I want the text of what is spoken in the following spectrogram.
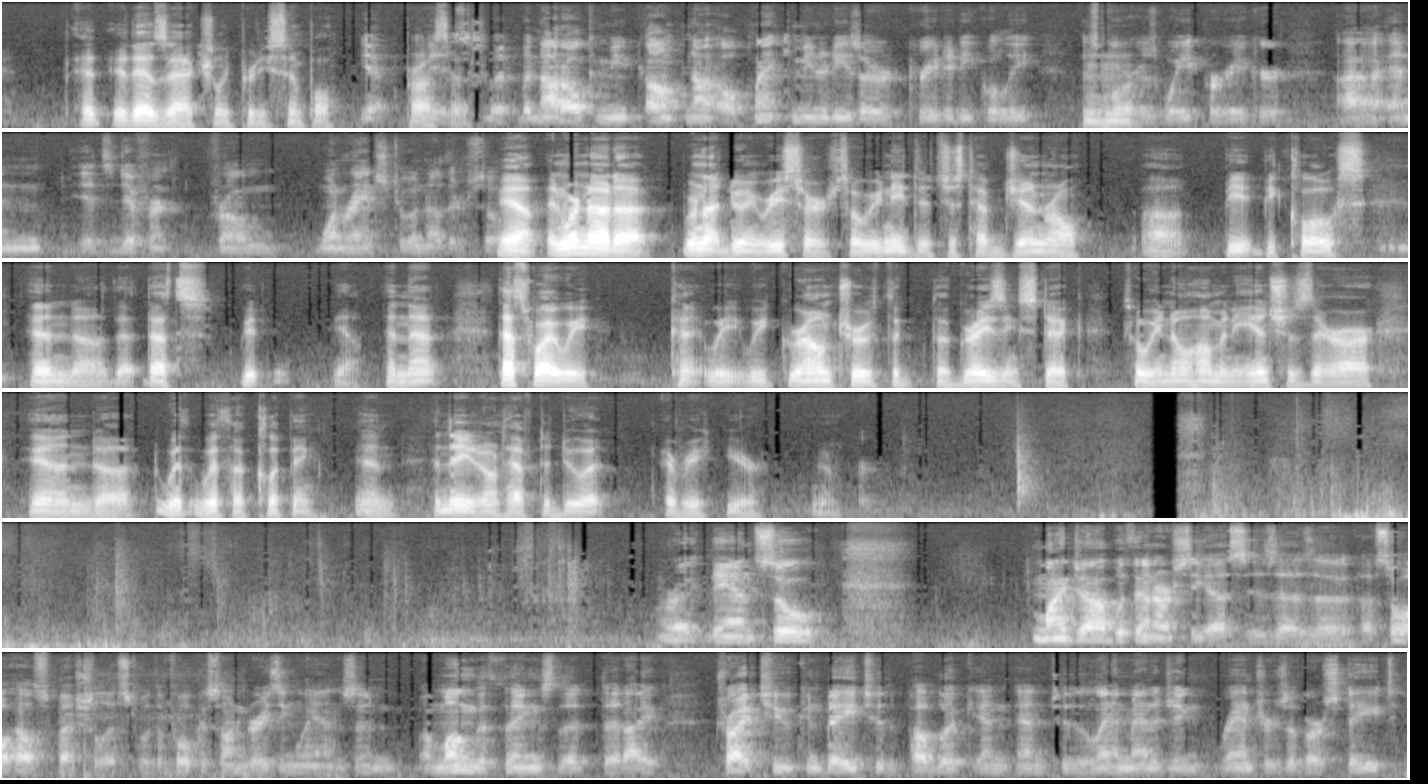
it, it is actually pretty simple. Yeah, is, process. but, but not all commu, all, not all plant communities are created equally as Mm-hmm. far as weight per acre. Uh, and it's different from one ranch to another, so. Yeah, and we're not a, we're not doing research, so we need to just have general, uh, be, be close. And, uh, that, that's, it- yeah, and that, that's why we, we, we ground truth the, the grazing stick, so we know how many inches there are, and, uh, with, with a clipping. And, and then you don't have to do it every year, you know. All right, Dan, so my job with NRCS is as a, a soil health specialist with a focus on grazing lands. And among the things that, that I try to convey to the public and, and to the land managing ranchers of our state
